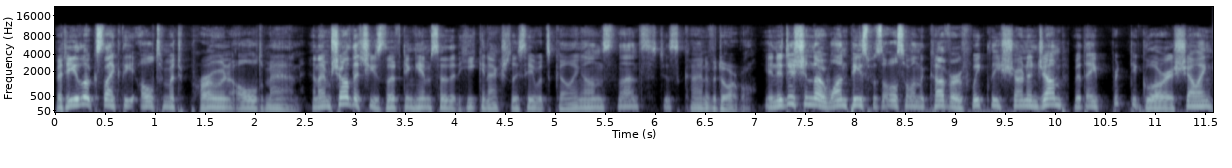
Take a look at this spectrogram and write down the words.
but he looks like the ultimate prone old man, and I'm sure that she's lifting him so that he can actually see what's going on, so that's just kind of adorable. In addition though, One Piece was also on the cover of Weekly Shonen Jump with a pretty glorious showing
